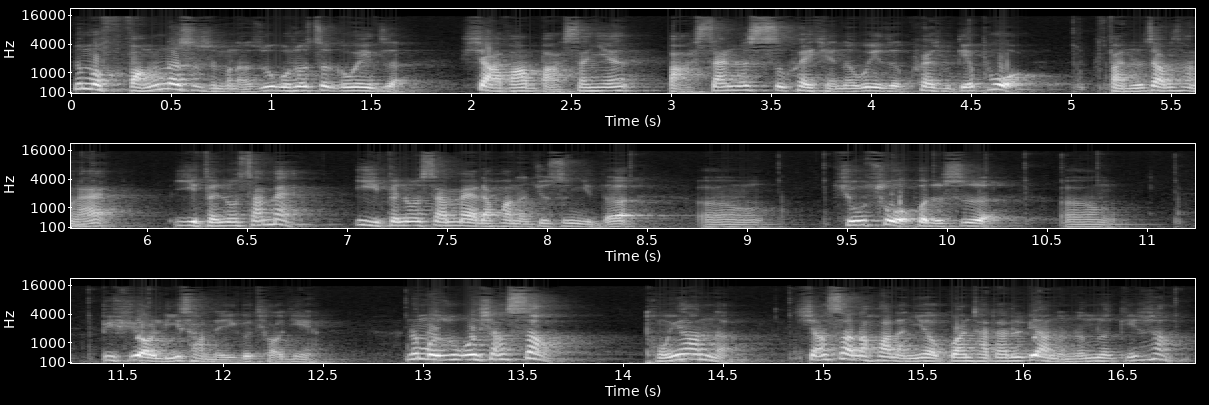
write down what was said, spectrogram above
那么防的是什么呢？如果说这个位置下方把三千把三十四块钱的位置快速跌破，反正站不上来，一分钟三卖，一分钟三卖的话呢，就是你的嗯纠错或者是嗯必须要离场的一个条件。那么如果向上，同样的向上的话呢，你要观察它的量能能不能跟上，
